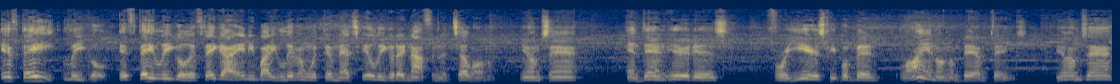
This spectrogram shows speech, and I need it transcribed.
if they legal, if they legal, if they got anybody living with them that's illegal, they not finna tell on them. You know what I'm saying? And then here it is. For years, people been lying on them damn things. You know what I'm saying?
